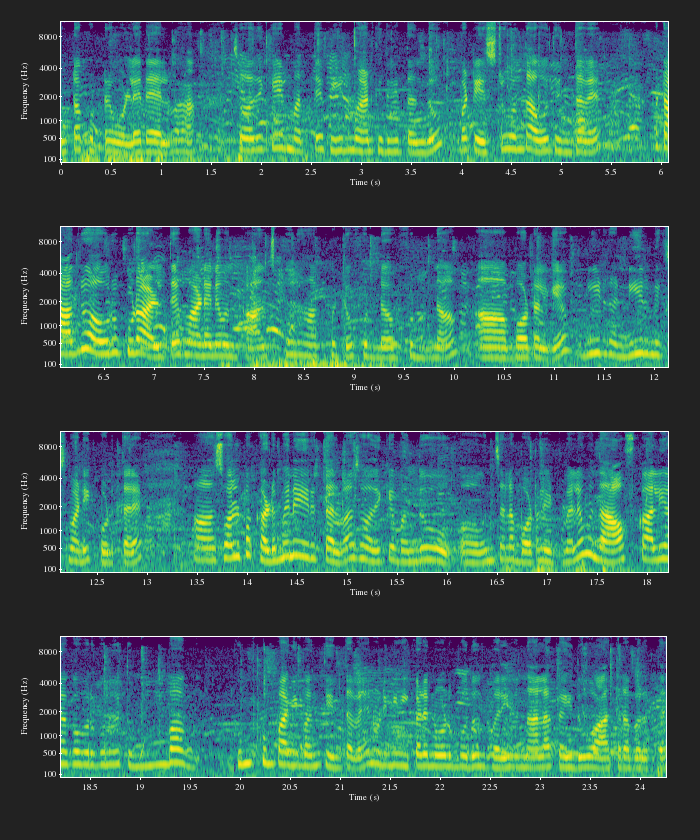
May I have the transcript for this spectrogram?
ಊಟ ಕೊಟ್ಟರೆ ಒಳ್ಳೆಯದೇ ಅಲ್ವಾ? ಸೊ ಅದಕ್ಕೆ ಮತ್ತೆ ಫೀಡ್ ಮಾಡ್ತಿದ್ವಿ ತಂದು. ಬಟ್ ಎಷ್ಟು ಅಂತ ಅವು ತಿಂತವೆ. ಬಟ್ ಆದರೂ ಅವರು ಕೂಡ ಅಳತೆ ಮಾಡೇ ಒಂದು ಕಾಲು ಸ್ಪೂನ್ ಹಾಕಿಬಿಟ್ಟು ಫುಡ್ ಫುಡ್ನ ಬಾಟಲ್ಗೆ ನೀರು ನೀರು ಮಿಕ್ಸ್ ಮಾಡಿ ಕೊಡ್ತಾರೆ. ಸ್ವಲ್ಪ ಕಡಿಮೆನೇ ಇರುತ್ತಲ್ವ? ಸೊ ಅದಕ್ಕೆ ಬಂದು ಒಂದು ಸಲ ಬಾಟಲ್ ಇಟ್ಮೇಲೆ ಒಂದು ಹಾಫ್ ಖಾಲಿ ಆಗೋವರೆಗೂ ತುಂಬ ಗುಂಪು ಗುಂಪಾಗಿ ಬಂದು ತಿಂತವೆ. ನೋಡಿ, ನೀವು ಈ ಕಡೆ ನೋಡ್ಬೋದು, ಬರೀ ನಾಲ್ಕೈದು ಆ ಥರ ಬರುತ್ತೆ.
